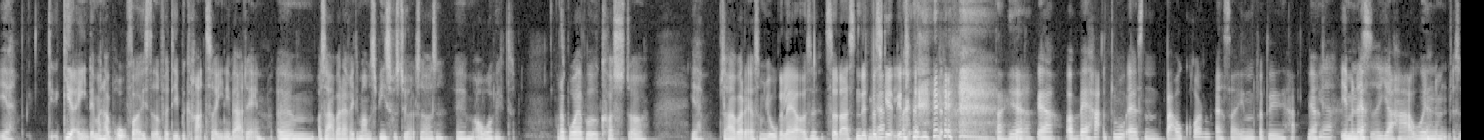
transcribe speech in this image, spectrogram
ja, giver en det, man har brug for, i stedet for at de begrænser en i hverdagen. Øhm, og så arbejder jeg rigtig meget med spiseforstyrrelser også, øhm, overvægt. Og der bruger jeg både kost og, ja, så arbejder jeg som yogalærer også, så der er sådan lidt Ja. forskelligt. Der, Ja. ja. Og hvad har du af sådan baggrund altså inden for det? Ja. Ja, jamen Ja. ja. altså, jeg har jo en... Ja. Altså,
